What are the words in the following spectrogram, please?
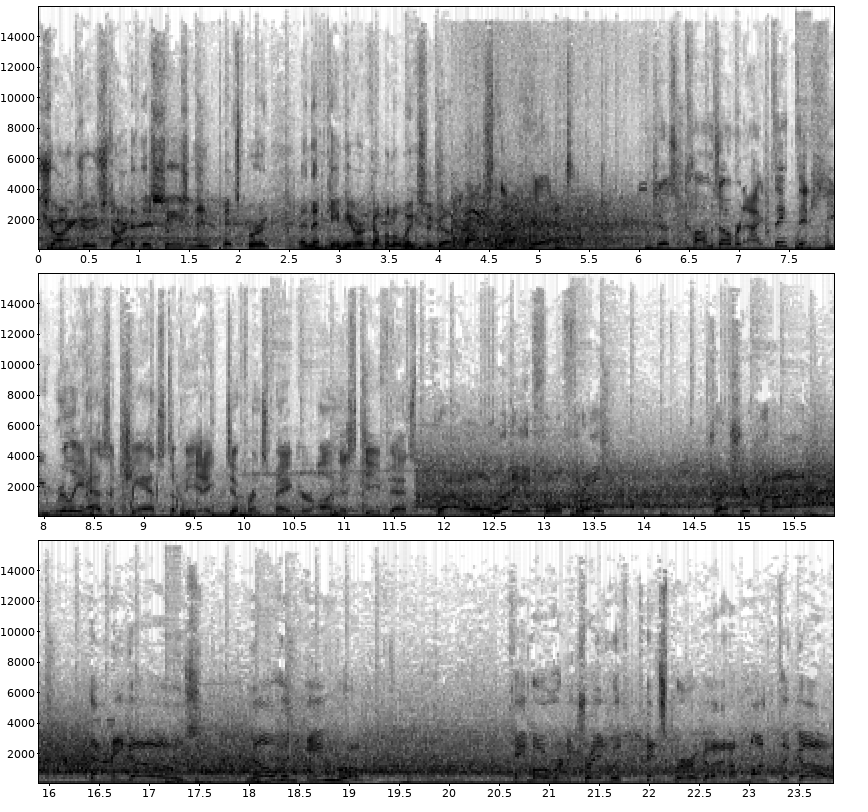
Charger, started this season in Pittsburgh and then came here a couple of weeks ago. Watch the hit. Just comes over, and I think that he really has a chance to be a difference maker on this defense. Crowd already at full throat. Pressure put on. Down he goes. Melvin Ingram came over in a trade with Pittsburgh about a month ago.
